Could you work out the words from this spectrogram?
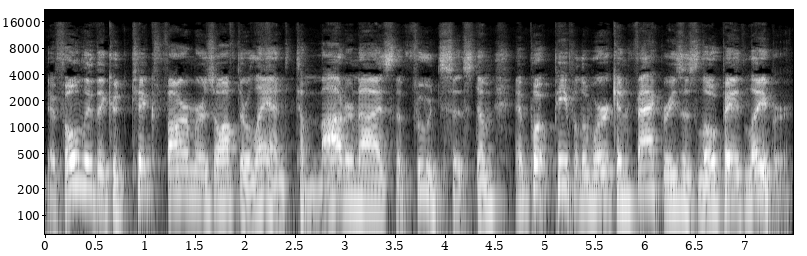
If only they could kick farmers off their land to modernize the food system and put people to work in factories as low paid labor.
